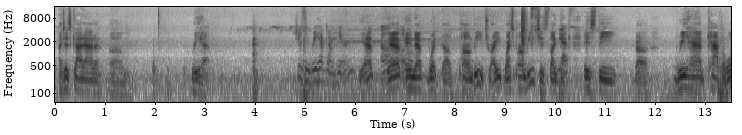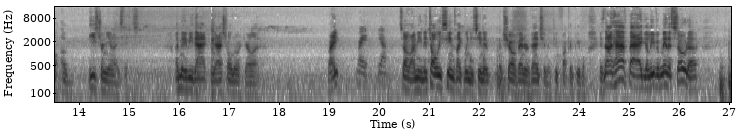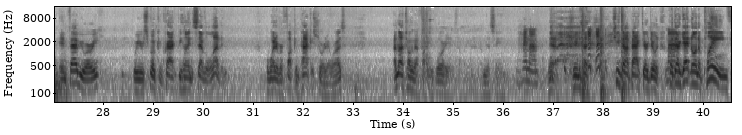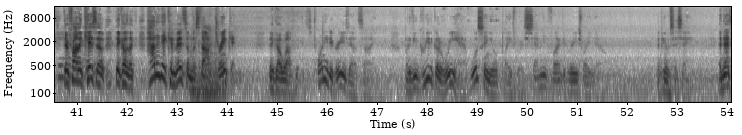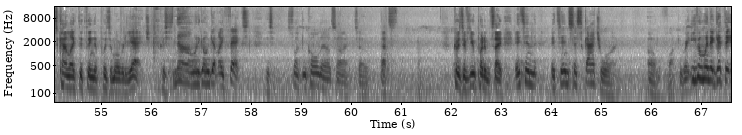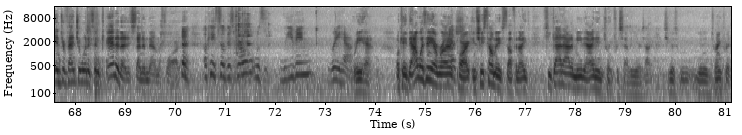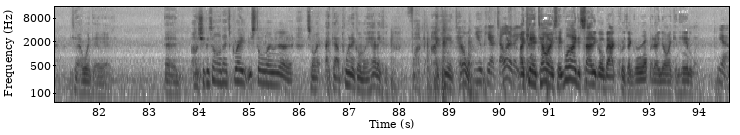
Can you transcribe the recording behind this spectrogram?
I just got out of um, rehab. She was in rehab down here. Yeah, Oh. yeah, and that what uh, Palm Beach, right? West Palm Beach is like Yes. the, is the uh, rehab capital of Eastern United States. And maybe that Nashville, North Carolina, right? Right. Yeah. So I mean, it always seems like when you've seen a show of intervention and two fucking people, it's not half bad. You leave a Minnesota in February where you're smoking crack behind a 7-Eleven or whatever fucking package store there was. I'm not talking about fucking Gloria and stuff like that. I'm just saying. Hi, mom. Yeah, she's not, she's not back there doing. it. But they're getting on a plane. Yeah. They're finally kissing. them. They go like, "How did they convince them to stop drinking?" They go, "Well, it's 20 degrees outside, but if you agree to go to rehab, we'll send you a place where it's 75 degrees right now." And people say, "Say," and that's kind of like the thing that puts them over the edge because it's no, I want to go and get my fix. It's, it's fucking cold outside, so that's because if you put them say it's in it's in Saskatchewan. Oh, fucking great! Even when they get the intervention when it's in Canada, they send them down to Florida Okay, so this girl was leaving rehab. rehab. Okay, that wasn't the ironic Oh, part, and she's telling me this stuff, and I she got out of me that I didn't drink for seven years. I, she goes, "You didn't drink for?" I said, "I went to AA." And oh, she goes, "Oh, that's great. You're still living there." So I, at that point, I go in my head. I said, "Fuck, I can't tell her. you can't tell her that you I can't tell her." I say, "Well, I decided to go back because I grew up and I know I can handle it." Yeah.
